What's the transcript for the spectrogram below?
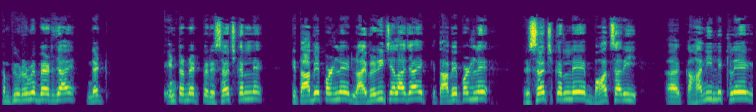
کمپیوٹر میں بیٹھ جائے، نیٹ، انٹرنیٹ پہ ریسرچ کر لے کتابیں پڑھ لے، لائبریری چلا جائے، کتابیں پڑھ لے ریسرچ کر لے، بہت ساری کہانی لکھ لے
